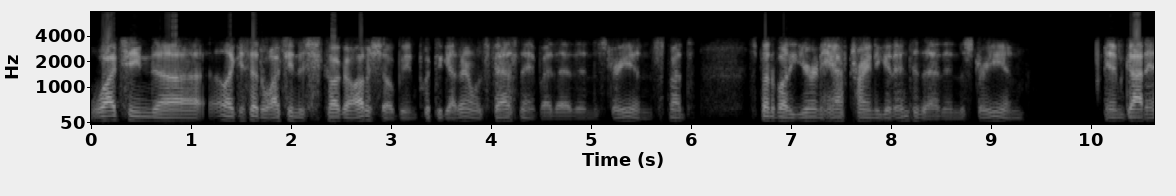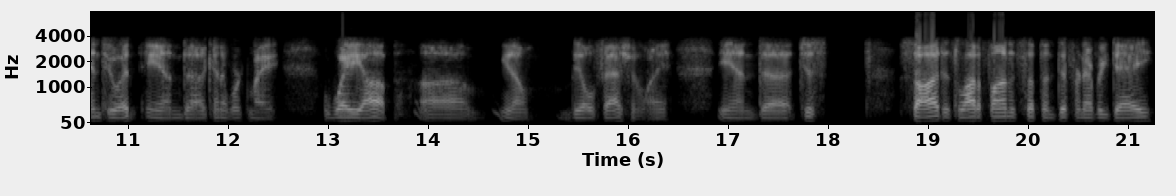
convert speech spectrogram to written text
watching uh like I said watching the Chicago Auto Show being put together and was fascinated by that industry and spent spent about a year and a half trying to get into that industry and and got into it and uh, kind of worked my way up, uh, you know, the old fashioned way, and uh, just saw it. It's a lot of fun. It's something different every day,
